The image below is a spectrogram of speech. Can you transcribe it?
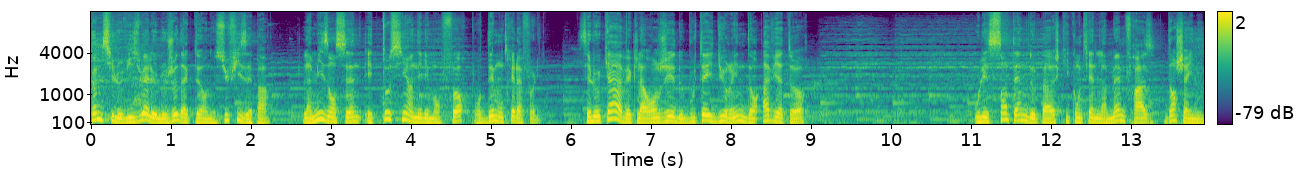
Comme si le visuel et le jeu d'acteur ne suffisaient pas, la mise en scène est aussi un élément fort pour démontrer la folie. C'est le cas avec la rangée de bouteilles d'urine dans Aviator, ou les centaines de pages qui contiennent la même phrase dans Shining.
